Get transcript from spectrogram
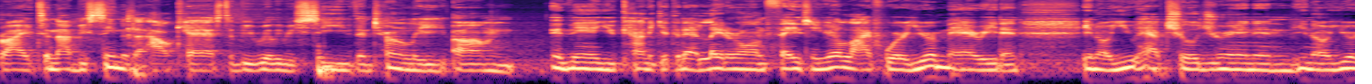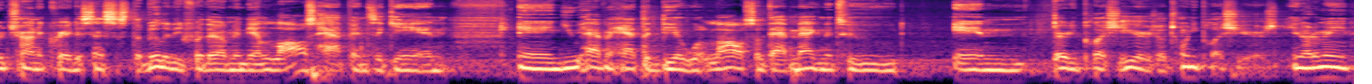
right? To not be seen as an outcast to be really received internally um, and then you kind of get to that later on phase in your life where you're married and you know you have children and you know you're trying to create a sense of stability for them and then loss happens again and you haven't had to deal with loss of that magnitude in 30 plus years or 20 plus years. You know what i mean?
